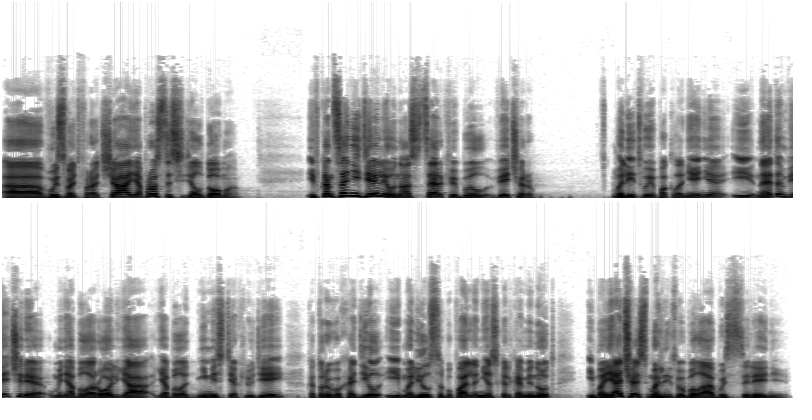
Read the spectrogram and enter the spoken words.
э, вызвать врача, я просто сидел дома. И в конце недели у нас в церкви был вечер молитвы и поклонения. И на этом вечере у меня была роль, я, я был одним из тех людей, который выходил и молился буквально несколько минут. И моя часть молитвы была об исцелении.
